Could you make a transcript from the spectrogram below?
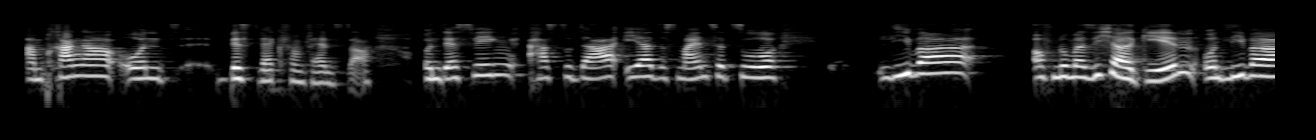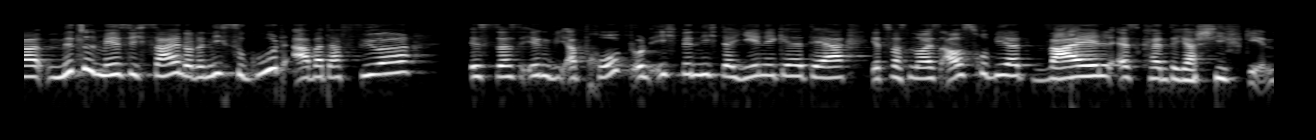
am Pranger und bist weg vom Fenster. Und deswegen hast du da eher das Mindset so, lieber auf Nummer sicher gehen und lieber mittelmäßig sein oder nicht so gut, aber dafür ist das irgendwie erprobt und ich bin nicht derjenige, der jetzt was Neues ausprobiert, weil es könnte ja schief gehen.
